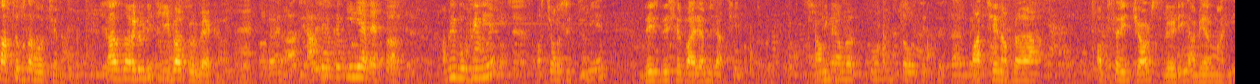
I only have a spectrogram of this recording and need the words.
কাজ তো কোথাও হচ্ছে না। কাজ না হলে উনি কী বা করবে একা? আছেন? আমি মুভি নিয়ে আমার চলচ্চিত্র নিয়ে দেশ দেশের বাইরে আমি যাচ্ছি। সামনে আমরা কোন চলচ্চিত্রের তার পাচ্ছেন আপনারা অফিসার ইনচার্জ রেডি আমি আর মাহি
